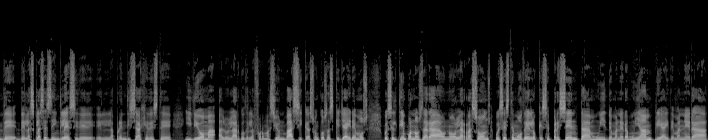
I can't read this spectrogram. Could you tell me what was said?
de, de las clases de inglés y del aprendizaje de este idioma a lo largo de la formación básica. Son cosas que ya iremos, pues el tiempo nos dará o no la razón, pues este modelo que se presenta muy de manera muy amplia y de manera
